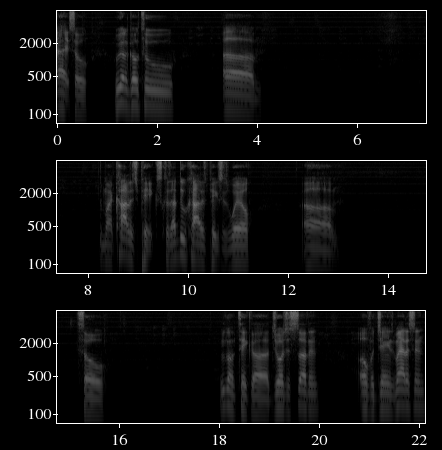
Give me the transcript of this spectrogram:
All right, so we're gonna go to um, my college picks because I do college picks as well. Um, so we're gonna take uh, Georgia Southern over James Madison.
